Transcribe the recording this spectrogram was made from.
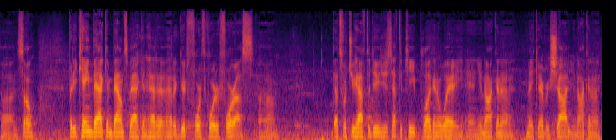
Uh, so, but he came back and bounced back and had a had a good fourth quarter for us. Um, that's what you have to do. You just have to keep plugging away, and you're not going to make every shot. You're not going to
